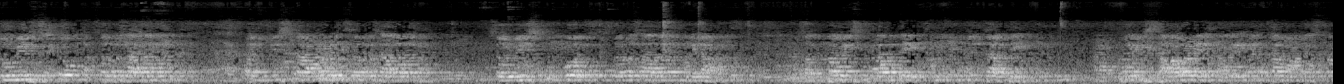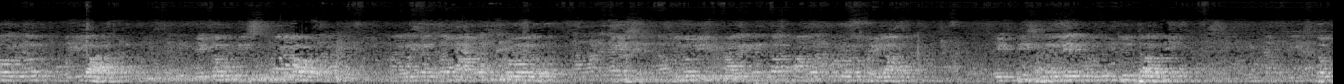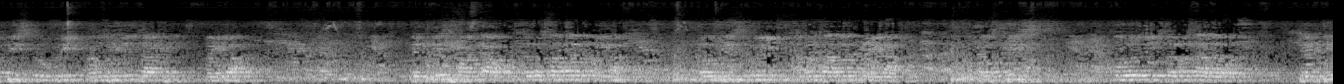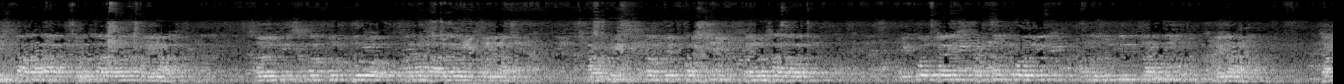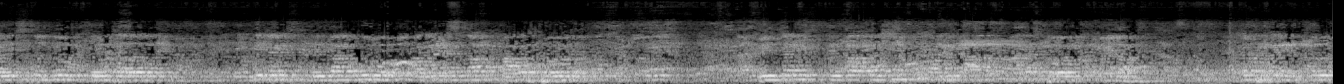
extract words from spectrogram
चोवीस तो सर्वसाधारण. पंचवीस कापडे सर्वसाधारण. सव्वीस कुंभोज सर्वसाधारण महिला. सत्तावीस गावते अनुसूचित जाते. अठ्ठावीस सावडे नागरिकांचा मागासप्रवर्ग महिला. एकोणतीस नागाव नागरिकांचा मागास पुरवलं शिरोली नागरिकांचा पुरवलं पहिला. एकतीस नेले अनुसूचित जाती. छत्तीस रुपरी अनुसूचित जाती महिला. तेहतीस मांडाव सर्वसाधारण महिला. चौतीस रुपये सर्वसाधारण महिला. पस्तीस कोरोची सर्वसाधारण. छत्तीस तारा सर्वसाधारण महिला. सदतीस कर्तृत्व सर्वसाधारण महिला. अडतीस तब्येत पश्चिम सर्वसाधारण एकोणचाळीस पट्टण कोळी अनुसूचित जाती महिला चाळीस तंदूर सर्वसाधारण एक्केचाळीस बेंगाल पूर्व नागरिकांचा मागास प्रवर्ग बेचाळीस बेंगाल पश्चिम मागास प्रवर्ग महिला अशा प्रकारे सर्व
